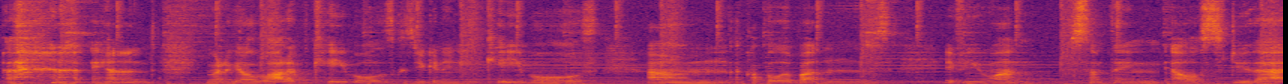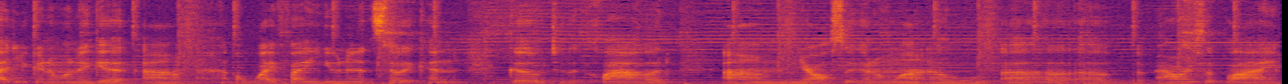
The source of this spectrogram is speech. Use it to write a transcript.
and you want to get a lot of cables because you're going to need cables, um, a couple of buttons. If you want something else to do that, you're going to want to get um, a Wi-Fi unit so it can go to the cloud. Um, you're also going to want a, a, a power supply.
